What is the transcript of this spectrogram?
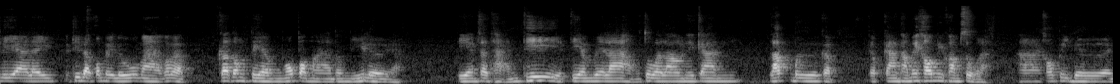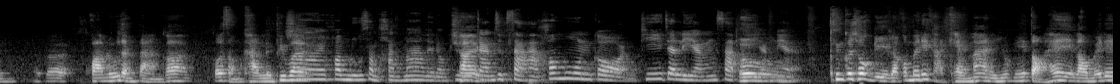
เลียอะไรที่เราก็ไม่รู้มาก็แบบ ก็ต้องเตรียมงบประมาณตรงนี้เลยอะ เตรียมสถานที่เตรียมเวลาของตัวเราในการรับมือกับกับการทำให้เขามีความสุขอะพาเขาไปเดิน แล้วก็ความรู้ต่างๆ ก็ก็สำคัญเลยพี่ว่าใช่ความรู้สำคัญมากเลยเนาะพี่ใช่การศึกษาหาข้อมูลก่อนที่จะเลี้ยงสัตว์เออเลี้ยงเนี่ย ซึ่งก็โชคดีเราก็ไม่ได้ขาดแคลนมากในยุคนี้ต่อให้เราไม่ได้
